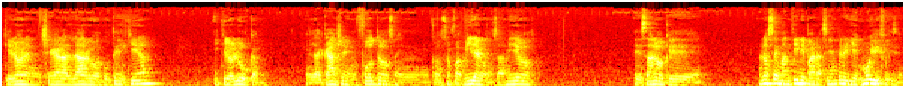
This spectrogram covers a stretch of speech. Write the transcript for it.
Que logren llegar al largo que ustedes quieran y que lo luzcan. En la calle, en fotos, con su familia, con sus amigos, es algo que no se mantiene para siempre y es muy difícil.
